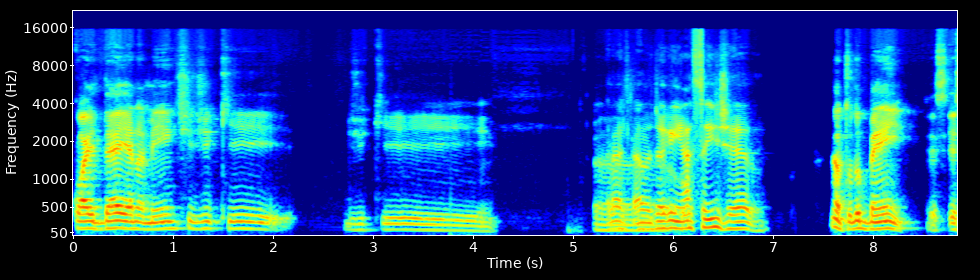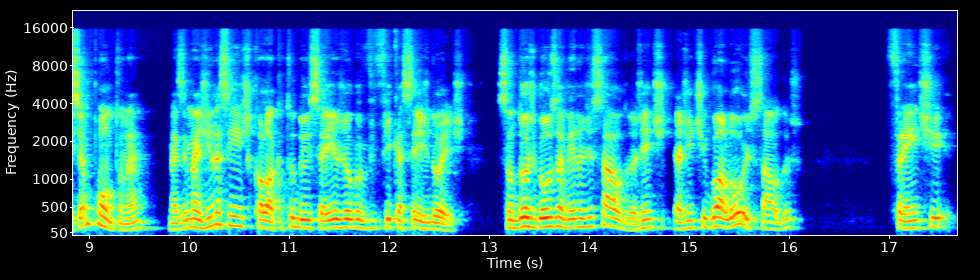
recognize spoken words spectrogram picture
com a ideia na mente de que. de que. Caralho, uh... já ganhar 6-0. Não, tudo bem. Esse, esse, é um ponto, né? Mas imagina se a gente coloca tudo isso aí e o jogo fica 6-2. São dois gols a menos de saldo. A gente, a gente igualou os saldos frente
